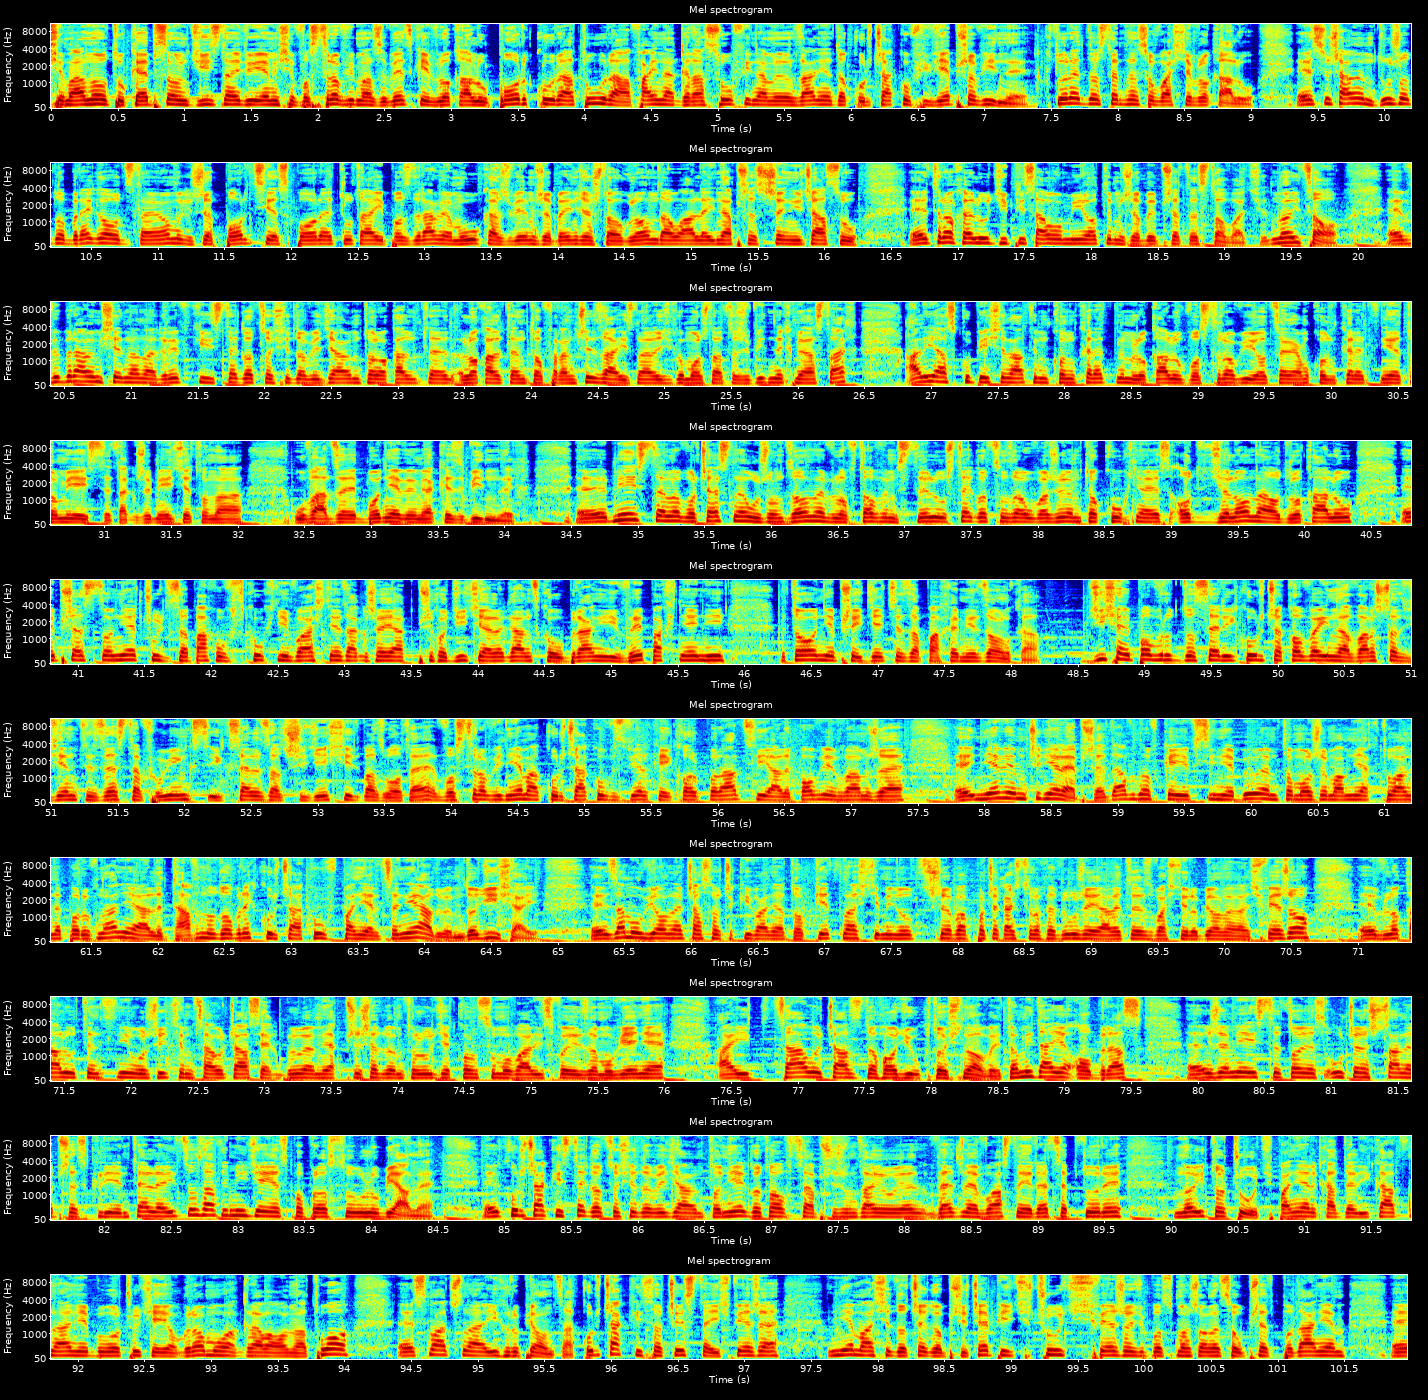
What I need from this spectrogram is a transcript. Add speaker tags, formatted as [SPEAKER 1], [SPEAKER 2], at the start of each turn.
[SPEAKER 1] Siemano, tu Kepson. Dziś znajdujemy się w Ostrowie Mazowieckiej w lokalu Porkuratura. Fajna gra słów i nawiązanie do kurczaków i wieprzowiny, które dostępne są właśnie w lokalu. E, Słyszałem dużo dobrego od znajomych, że porcje spore. Tutaj pozdrawiam Łukasz, wiem, że będziesz to oglądał, ale i na przestrzeni czasu e, trochę ludzi pisało mi o tym, żeby przetestować. No i co? E, Wybrałem się na nagrywki. Z tego, co się dowiedziałem, to lokal ten, lokal ten to franczyza i znaleźć go można też w innych miastach, ale ja skupię się na tym konkretnym lokalu w Ostrowie i oceniam konkretnie to miejsce, także miejcie to na uwadze, bo nie wiem jak jest w innych. E, Miejsce nowoczesne, urządzone w loftowym stylu, z tego co zauważyłem to kuchnia jest oddzielona od lokalu, e, przez co nie czuć zapachów z kuchni właśnie, także jak przychodzicie elegancko ubrani wypachnieni, to nie przejdziecie zapachem jedzonka. Dzisiaj powrót do serii kurczakowej na warsztat wzięty zestaw Wings XL za 32 zł. W Ostrowie nie ma kurczaków z wielkiej korporacji, ale powiem wam, że e, nie wiem czy nie lepsze. Dawno w KFC nie byłem, to może mam nieaktualne porównanie, ale dawno dobrych kurczaków w panierce nie jadłem, do dzisiaj. E, Zamówione, czas oczekiwania to 15 minut, trzeba poczekać trochę dłużej, ale to jest właśnie robione na świeżo. E, W lokalu tętniło życiem cały czas, jak byłem, jak przyszedłem, to ludzie konsumowali swoje zamówienie, a i cały czas dochodził ktoś nowy. To mi daje obraz, e, że miejsce to jest uczęszczane przez klientelę i co za tym idzie jest po prostu lubiane. E, Kurczaki z tego co się dowiedziałem to nie gotowce, a przyrządzają je wedle własnej receptury, no i to czuć. Panierka delikatna, nie było czuć jej ogromu, a grała ona tło, e, smaczna i chrupiąca. Kurczaki soczyste i świeże, nie ma się do czego przyczepić, czuć świeżość, bo smażone są przed podaniem.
